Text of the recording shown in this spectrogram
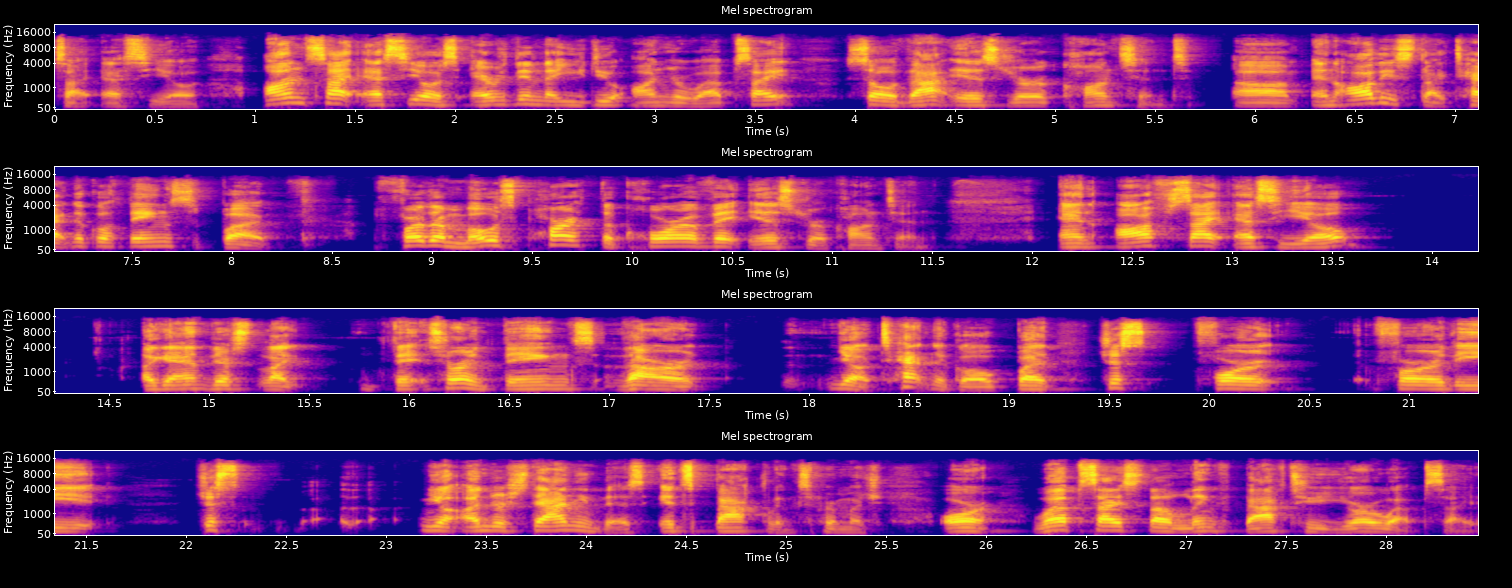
site SEO. On site SEO is everything that you do on your website. So that is your content. Um, and all these like technical things, but for the most part, the core of it is your content. And offsite SEO, again, there's like th- certain things that are you know technical, but just for for the just you know understanding this, it's backlinks pretty much or websites that link back to your website.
